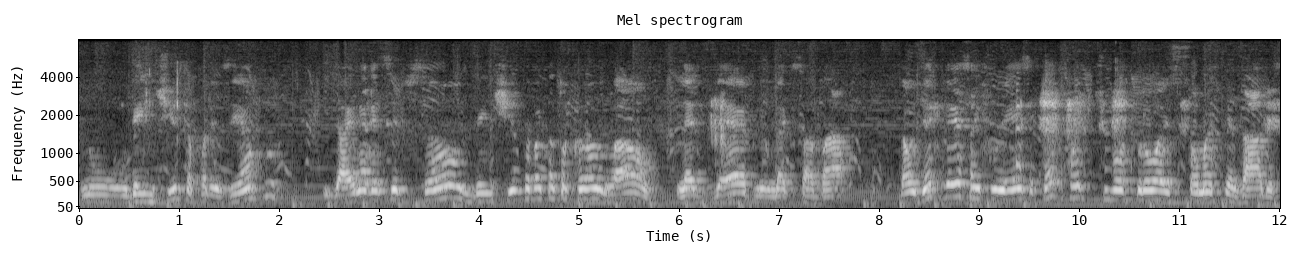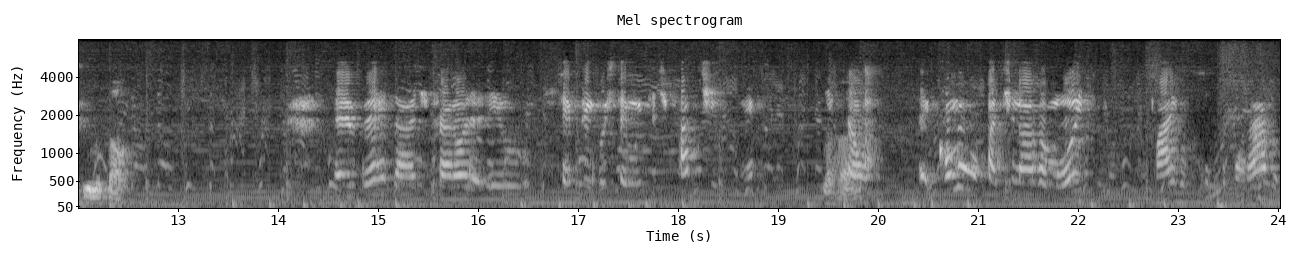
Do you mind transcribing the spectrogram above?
no dentista, por exemplo, e daí na recepção o dentista vai estar tocando lá um Led Zeppelin, um Black Sabbath. Da onde é que veio essa influência? Quem é que foi que te mostrou esse som mais pesado, assim, metal? É verdade, cara. Olha, eu sempre gostei muito de patins, né? Então, é, como eu patinava muito, mais que eu morava,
